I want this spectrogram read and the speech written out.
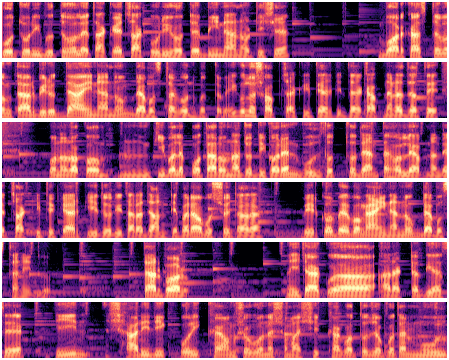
গোচরীভূত হলে তাকে চাকুরি হতে বিনা নোটিশে বরখাস্ত এবং তার বিরুদ্ধে আইনানুগ ব্যবস্থা গ্রহণ করতে হবে। এগুলো সব চাকরিতে আর কি। দেখ, আপনারা যাতে কোনো রকম কি বলে, প্রতারণা যদি করেন, ভুল তথ্য দেন, তাহলে আপনাদের চাকরি থেকে আর কি যদি তারা জানতে পারে, অবশ্যই তারা বের করবে এবং আইনানুগ ব্যবস্থা নিল। তারপর এইটা আর একটা দিয়ে আছে, তিন, শারীরিক পরীক্ষায় অংশগ্রহণের সময় শিক্ষাগত যোগ্যতার মূল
